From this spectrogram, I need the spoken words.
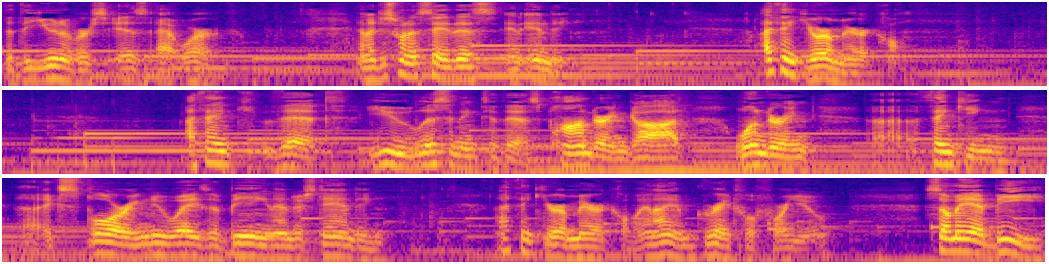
that the universe is at work. And I just want to say this in ending I think you're a miracle. I think that you listening to this, pondering God, wondering, uh, thinking, uh, exploring new ways of being and understanding. I think you're a miracle, and I am grateful for you. So may it be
